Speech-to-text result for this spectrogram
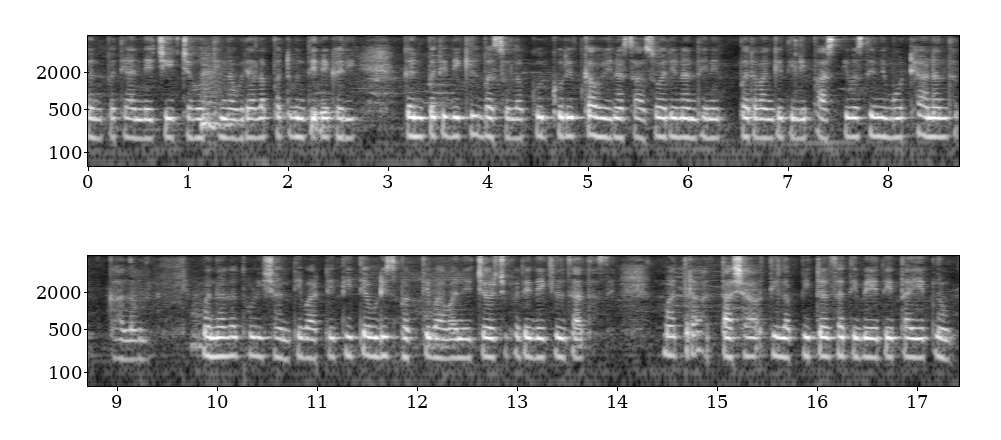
गणपती आणण्याची इच्छा होती. नवऱ्याला पटवून तिने घरी गणपती देखील बसवला. कुरकुरीत का होईना सासू आणि नंदेने परवानगी दिली. पाच दिवस तिने मोठ्या आनंदात घालवले. मनाला थोडी शांती वाटली. ती तेवढीच भक्तिभावाने चर्चमध्ये देखील जात असे. मात्र आत्ताशा तिला पितरसाठी वेळ देता येत नव्हता.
